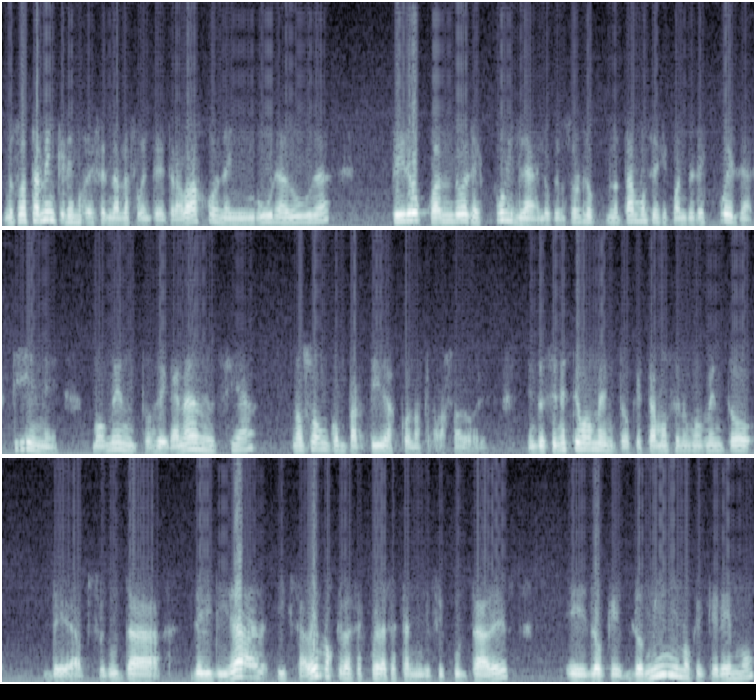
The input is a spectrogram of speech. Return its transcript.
nosotros también queremos defender la fuente de trabajo, no hay ninguna duda, pero cuando la escuela, lo que nosotros notamos es que cuando la escuela tiene momentos de ganancia, no son compartidas con los trabajadores. Entonces, en este momento, que estamos en un momento de absoluta debilidad y sabemos que las escuelas están en dificultades, eh, lo que lo mínimo que queremos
